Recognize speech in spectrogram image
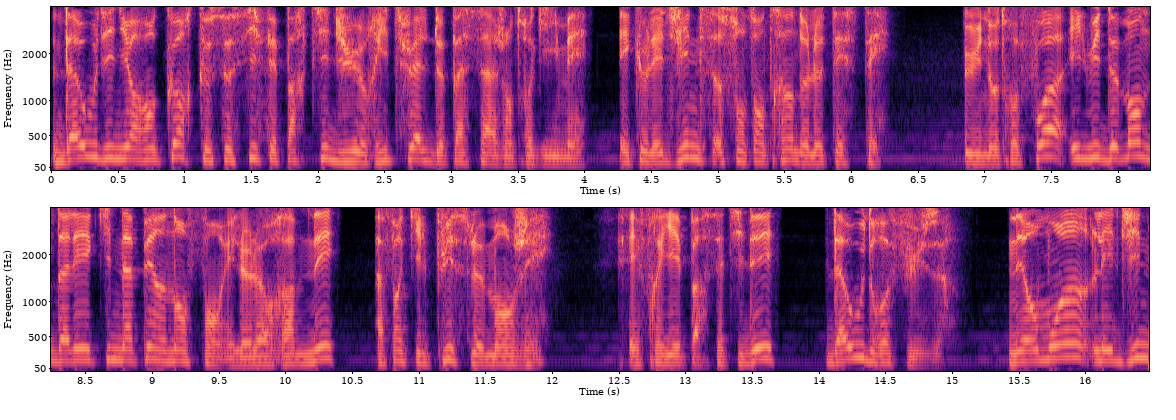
Daoud ignore encore que ceci fait partie du rituel de passage entre guillemets et que les jeans sont en train de le tester. Une autre fois, il lui demande d'aller kidnapper un enfant et le leur ramener afin qu'il puisse le manger. Effrayé par cette idée, Daoud refuse. Néanmoins, les jeans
